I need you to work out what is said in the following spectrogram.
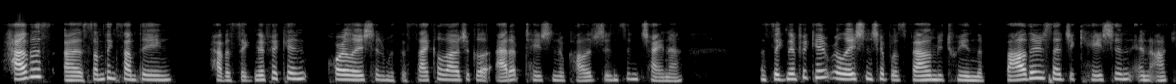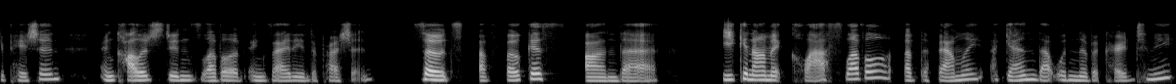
Have a uh, something something have a significant correlation with the psychological adaptation of college students in China, a significant relationship was found between the father's education and occupation and college students' level of anxiety and depression. So mm-hmm. it's a focus on the economic class level of the family. Again, that wouldn't have occurred to me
